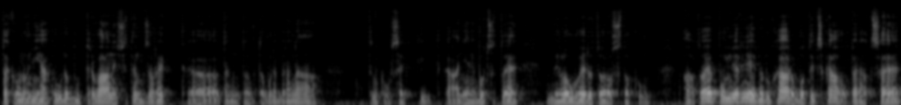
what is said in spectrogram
tak ono nějakou dobu trvá, než se ten vzorek, eh, ten, ta, ta odebraná, ten kousek té tkáně, nebo co to je, vylouhuje do toho roztoku. A to je poměrně jednoduchá robotická operace,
